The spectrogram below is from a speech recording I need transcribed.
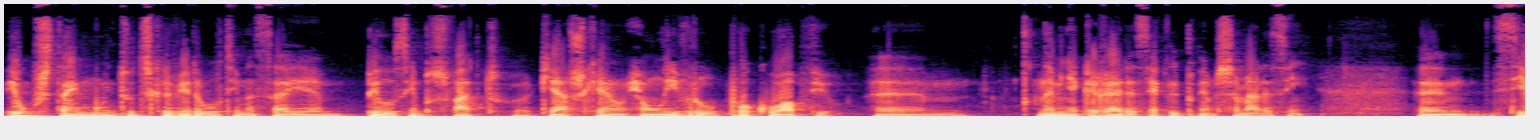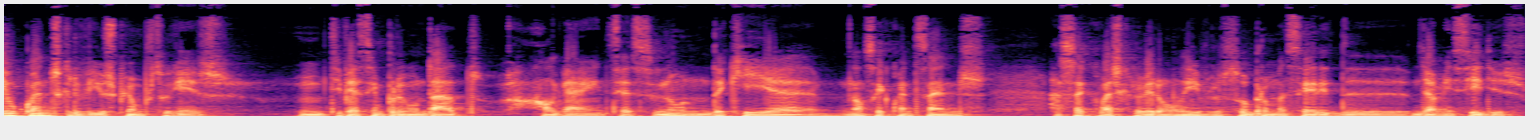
eu gostei muito de escrever A Última Ceia pelo simples facto que acho que é um, é um livro pouco óbvio na minha carreira, se é que lhe podemos chamar assim. Se eu, quando escrevi O Espião Português, me tivessem perguntado a alguém, dissesse, Nuno, daqui a não sei quantos anos, acha que vai escrever um livro sobre uma série de, de homicídios?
